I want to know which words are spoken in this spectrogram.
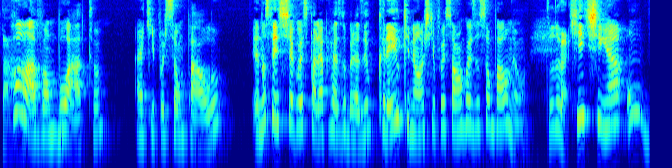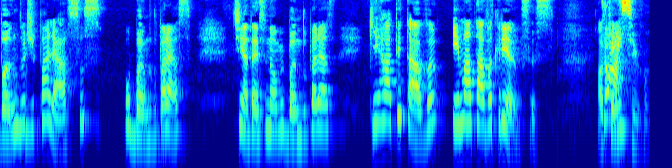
tá. rolava um boato aqui por São Paulo. Eu não sei se chegou a espalhar pro resto do Brasil. Creio que não, acho que foi só uma coisa de São Paulo mesmo. Tudo bem. que tinha um bando de palhaços, o bando do palhaço, tinha até esse nome, bando do palhaço, que raptava e matava crianças. Ok? Clássico.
